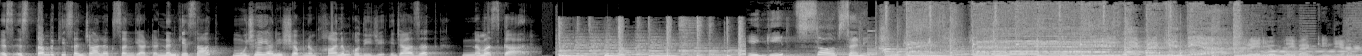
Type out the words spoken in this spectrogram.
इस स्तंभ की संचालक संज्ञा टंडन के साथ मुझे यानी शबनम खानम को दीजिए इजाज़त। नमस्कार। एक गीत सौ सैनिक। Radio Playback India.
